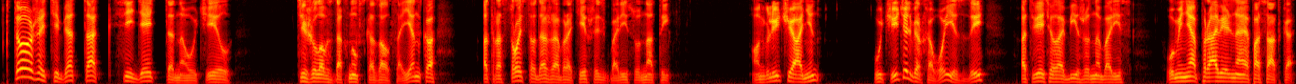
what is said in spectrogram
кто же тебя так сидеть-то научил? Тяжело вздохнув, сказал Саенко, от расстройства даже обратившись к Борису на «ты». «Англичанин, учитель верховой езды», — ответил обиженно Борис. «У меня правильная посадка,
